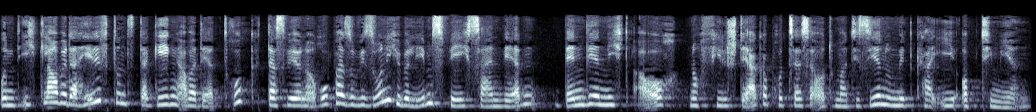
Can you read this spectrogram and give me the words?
Und ich glaube, da hilft uns dagegen aber der Druck, dass wir in Europa sowieso nicht überlebensfähig sein werden, wenn wir nicht auch noch viel stärker Prozesse automatisieren und mit KI optimieren.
